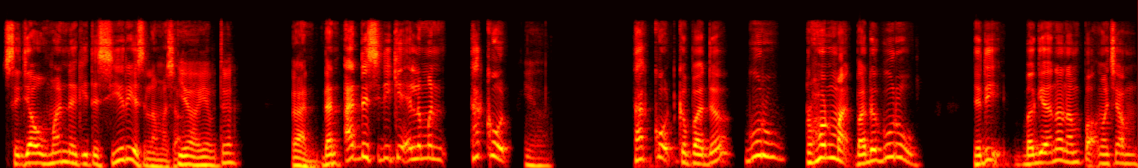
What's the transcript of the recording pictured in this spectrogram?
sejauh mana kita serius dalam masalah. Ya, ya betul. Kan? Dan ada sedikit elemen takut. Ya. Takut kepada guru. Hormat pada guru. Jadi bagi Ana nampak macam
